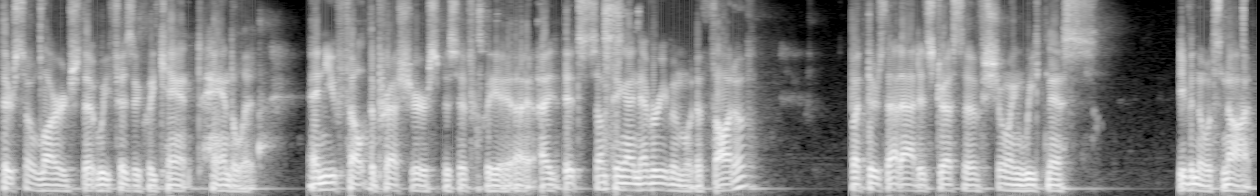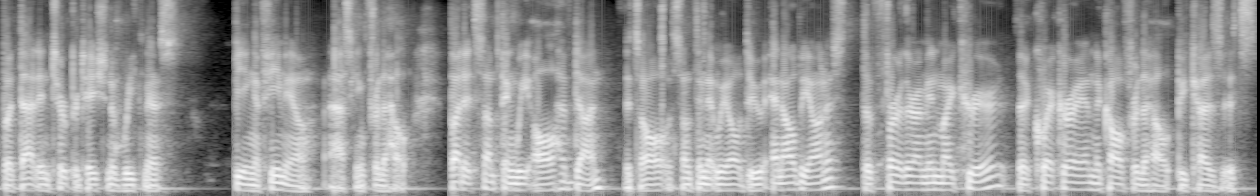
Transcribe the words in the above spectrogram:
they're so large that we physically can't handle it. And you felt the pressure specifically. I, I, it's something i never even would have thought of. But there's that added stress of showing weakness even though it's not but that interpretation of weakness being a female asking for the help but it's something we all have done. It's all it's something that we all do. And I'll be honest, the further I'm in my career, the quicker I am to call for the help because it's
